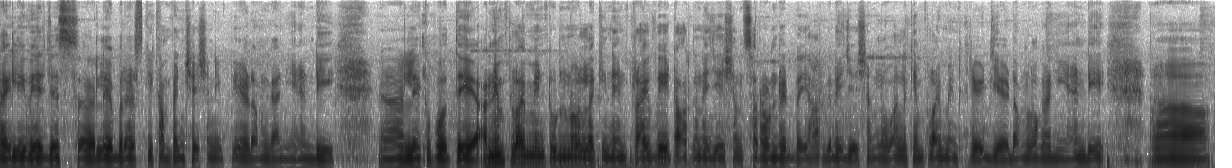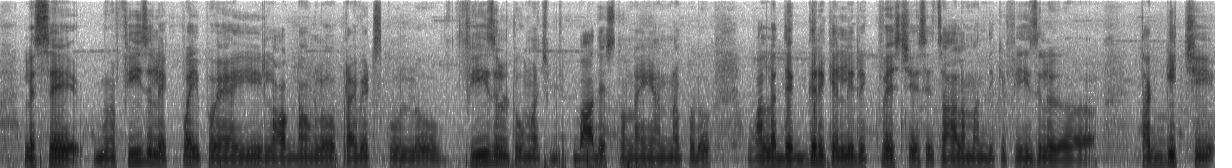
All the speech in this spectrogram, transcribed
డైలీ వేజెస్ లేబరర్స్కి కంపెన్సేషన్ ఇప్పించడం కానివ్వండి uh, లేకపోతే అన్ఎంప్లాయ్మెంట్ ఉన్న వాళ్ళకి నేను ప్రైవేట్ ఆర్గనైజేషన్ సరౌండెడ్ బై ఆర్గనైజేషన్లో వాళ్ళకి ఎంప్లాయ్మెంట్ క్రియేట్ చేయడంలో కానివ్వండి uh, లెస్సే ఫీజులు ఎక్కువైపోయాయి. లాక్డౌన్లో ప్రైవేట్ స్కూళ్ళు ఫీజులు టూ మచ్ బాధేస్తున్నాయి అన్నప్పుడు వాళ్ళ దగ్గరికి వెళ్ళి రిక్వెస్ట్ చేసి చాలామందికి ఫీజులు తగ్గించి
